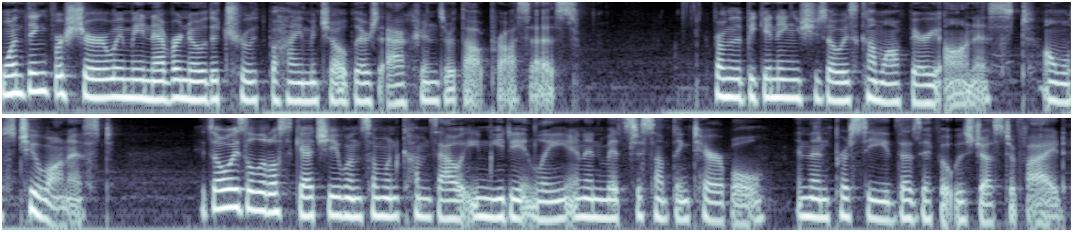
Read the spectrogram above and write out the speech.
One thing for sure, we may never know the truth behind Mitchelle Blair's actions or thought process. From the beginning, she's always come off very honest, almost too honest. It's always a little sketchy when someone comes out immediately and admits to something terrible and then proceeds as if it was justified.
